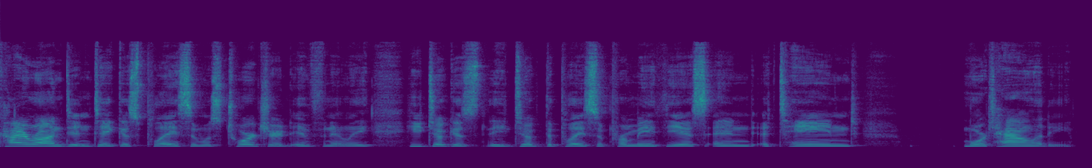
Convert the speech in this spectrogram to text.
Chiron didn't take his place and was tortured infinitely. He took his he took the place of Prometheus and attained mortality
